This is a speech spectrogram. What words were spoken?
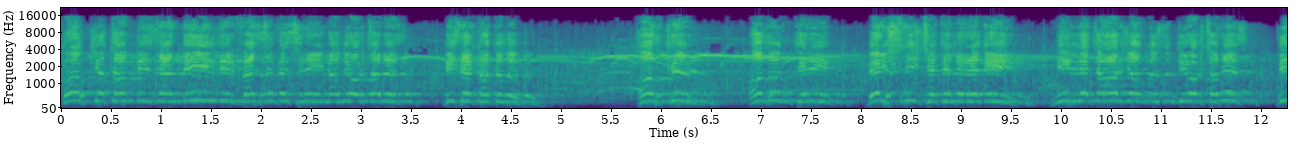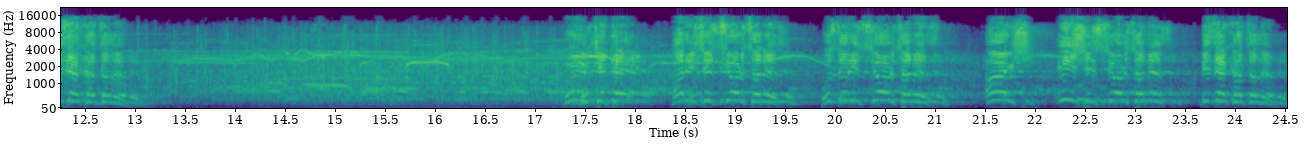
tok yatan bizden değildir felsefesine inanıyorsanız bize katılın. Halkın alın teri beşli çetelere değil millete harcandırsın diyorsanız bize katılın. Bu ülkede barış istiyorsanız, huzur istiyorsanız, aş, iş istiyorsanız bize katılın.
